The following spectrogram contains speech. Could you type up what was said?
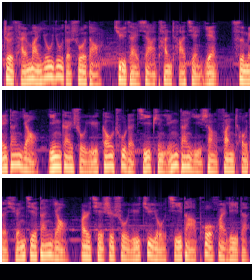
这才慢悠悠的说道：“据在下探查检验。”此枚丹药应该属于高出了极品灵丹以上范畴的玄阶丹药，而且是属于具有极大破坏力的，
